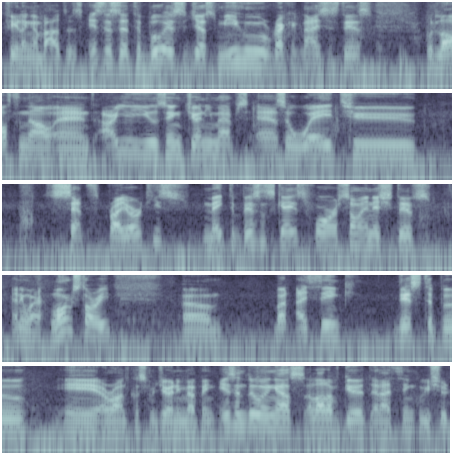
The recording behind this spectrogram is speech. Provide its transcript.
feeling about this? Is this a taboo? Is it just me who recognizes this? Would love to know. And are you using journey maps as a way to set priorities, make the business case for some initiatives? Anyway, long story, um, but I think this taboo Eh, around customer journey mapping isn't doing us a lot of good and I think we should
